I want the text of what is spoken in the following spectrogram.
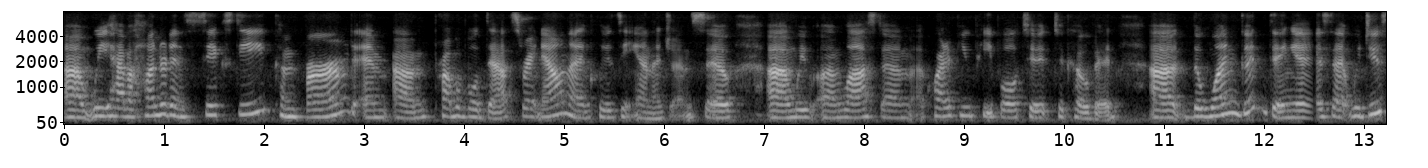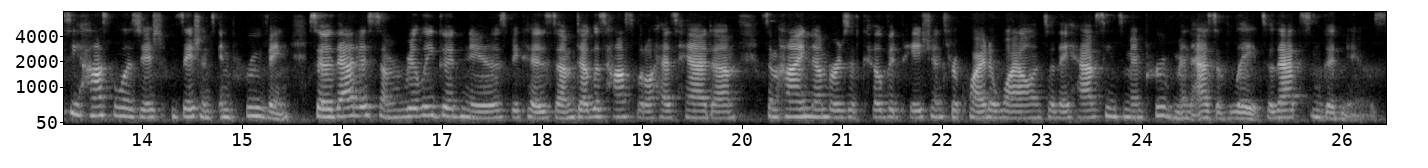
Um, we have 160 confirmed and um, probable deaths right now, and that includes the antigens. So um, we've um, lost um, quite a few people to, to COVID. Uh, the one good thing is that we do see hospitalizations improving. So that is some really good news because um, Douglas Hospital has had some high numbers of COVID patients for quite a while, and so they have seen some improvement as of late. So that's some good news.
